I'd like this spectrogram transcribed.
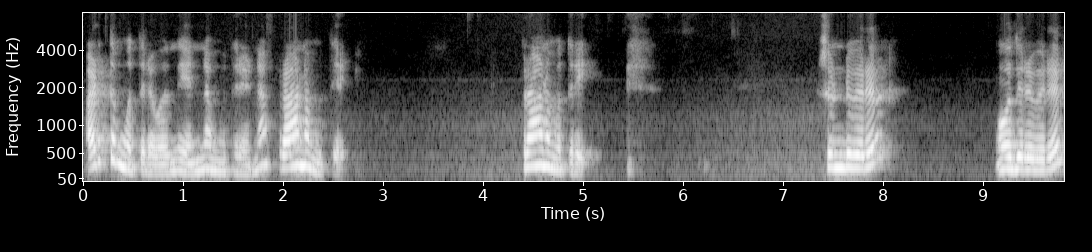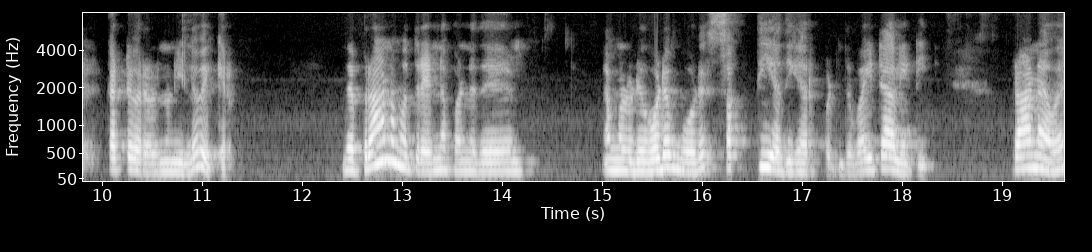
அடுத்த முத்திரை வந்து என்ன முத்திரைன்னா பிராணமுத்திரை பிராணமுத்திரை சுண்டு விரல் மோதிர விரல் கட்டு விரல் நுனியில் வைக்கிறோம். இந்த பிராணமுத்திரை என்ன பண்ணுது? நம்மளுடைய உடம்போட சக்தி அதிகப்படுது வைட்டாலிட்டி பிராணாவை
